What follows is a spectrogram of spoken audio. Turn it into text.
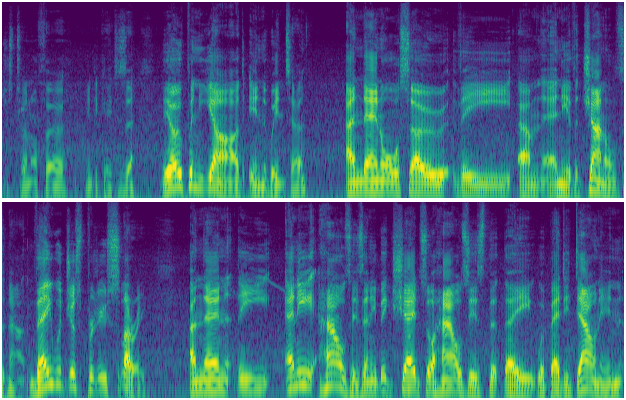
Just turn off the indicators there. The open yard in the winter and then also the um, any of the channels and that, they would just produce slurry and then the any houses, any big sheds or houses that they were bedded down in,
